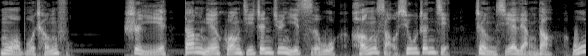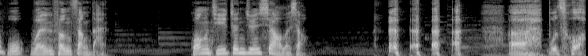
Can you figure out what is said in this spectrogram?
莫不成府。是以当年黄极真君以此物横扫修真界，正邪两道无不闻风丧胆。黄极真君笑了笑：“啊，不错，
